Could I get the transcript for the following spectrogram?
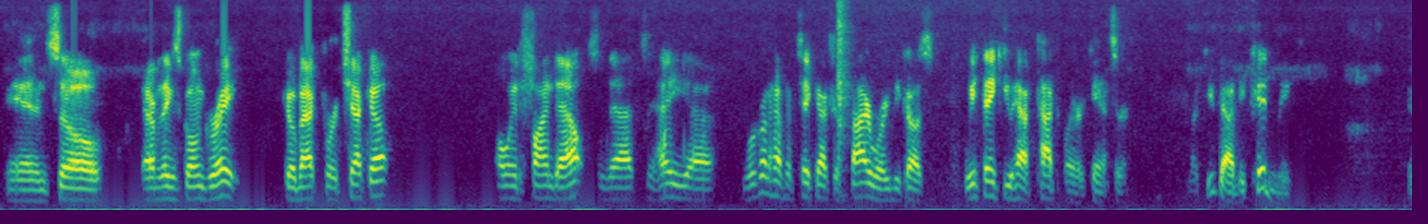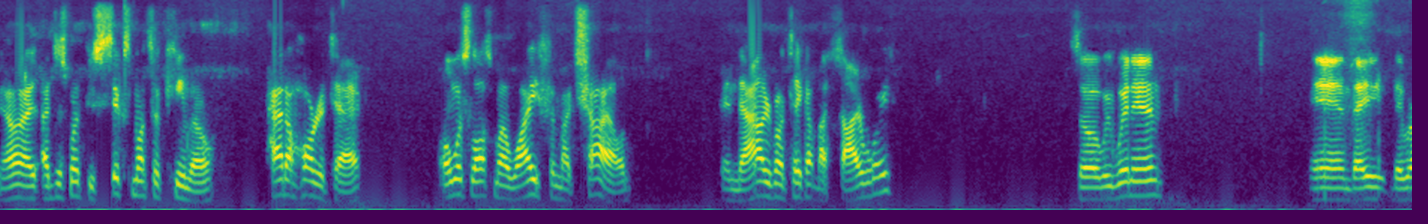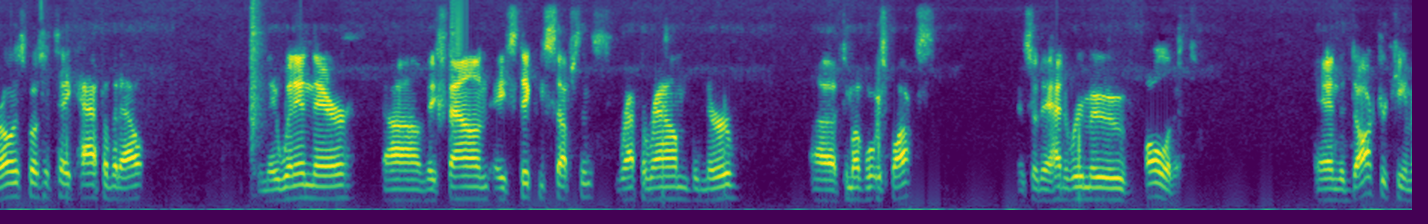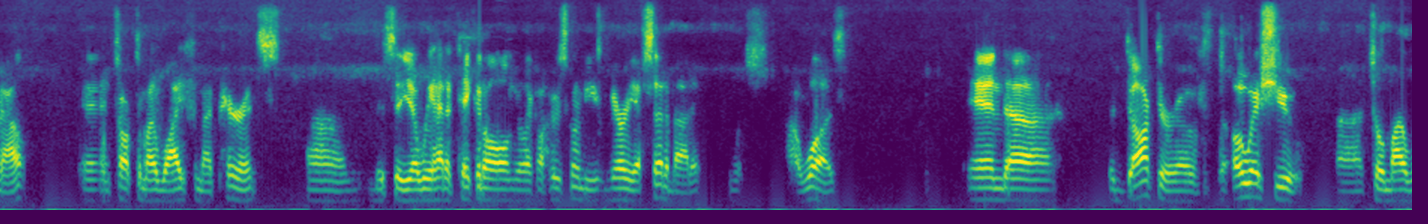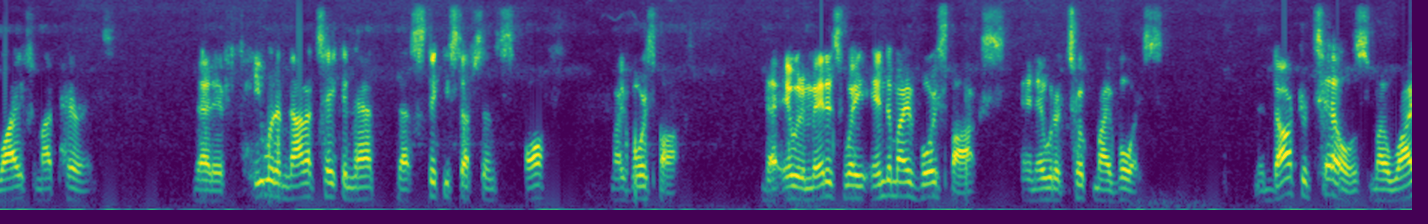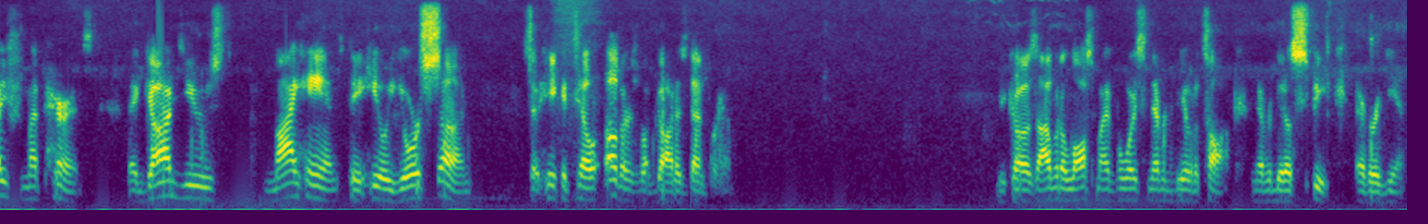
and so everything's going great. Go back for a checkup, only to find out that, hey, uh, we're going to have to take out your thyroid because we think you have papillary cancer. I'm like, you got to be kidding me. You know, I, I just went through six months of chemo, had a heart attack, almost lost my wife and my child, and now you're going to take out my thyroid? So we went in, and they they were only supposed to take half of it out. And they went in there. Uh, they found a sticky substance wrapped around the nerve uh, to my voice box, and so they had to remove all of it. And the doctor came out and talked to my wife and my parents. Um, they said, you know, we had to take it all, and they're like, oh, who's going to be very upset about it? Which I was. And uh, the doctor of the OSU uh, told my wife and my parents that if he would have not have taken that that sticky substance off my voice box, that it would have made its way into my voice box and it would have took my voice. The doctor tells my wife and my parents that God used my hands to heal your son so he could tell others what God has done for him. Because I would have lost my voice, never be able to talk, never be able to speak ever again.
